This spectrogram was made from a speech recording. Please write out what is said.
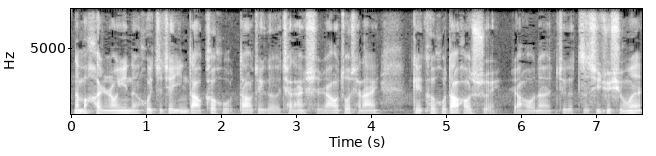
那么很容易呢会直接引导客户到这个洽谈室，然后坐下来给客户倒好水，然后呢这个仔细去询问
